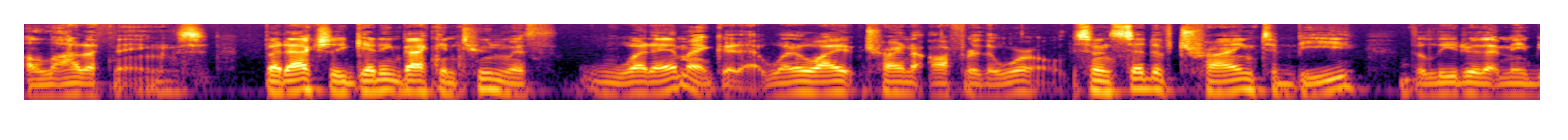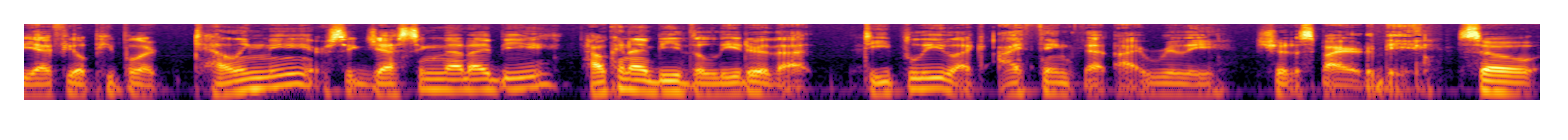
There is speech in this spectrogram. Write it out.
a lot of things. But actually getting back in tune with what am I good at? What do I trying to offer the world? So instead of trying to be the leader that maybe I feel people are telling me or suggesting that I be, how can I be the leader that deeply like I think that I really should aspire to be. So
